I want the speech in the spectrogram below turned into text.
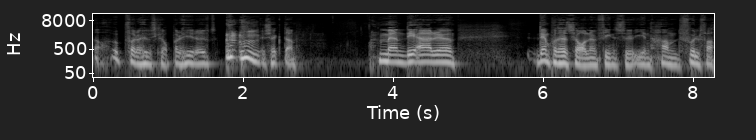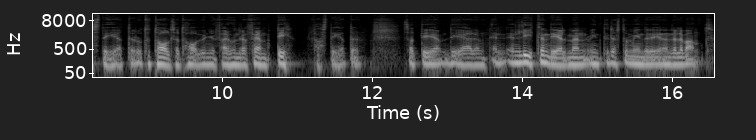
ja, uppföra huskroppar och hyra ut. Ursäkta. Men det är eh, den potentialen finns ju i en handfull fastigheter och totalt sett har vi ungefär 150 fastigheter. Så att det, det är en, en, en liten del men inte desto mindre är den relevant.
